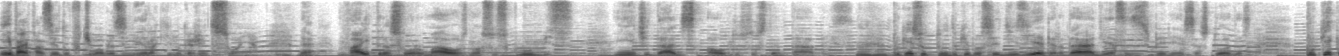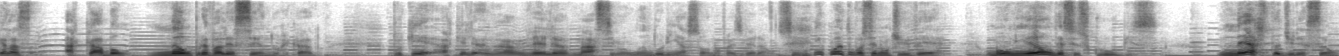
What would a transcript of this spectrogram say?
e vai fazer do futebol brasileiro aquilo que a gente sonha. Né? Vai transformar os nossos clubes em entidades autossustentáveis. Porque isso tudo que você diz, e é verdade, essas experiências todas, por que, que elas acabam não prevalecendo, Ricardo? Porque aquele, a velha máxima, uma andorinha só não faz verão. Sim. Enquanto você não tiver uma união desses clubes nesta direção,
